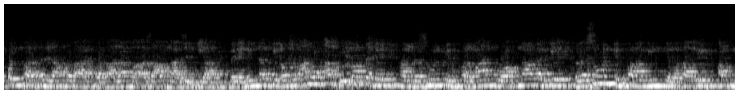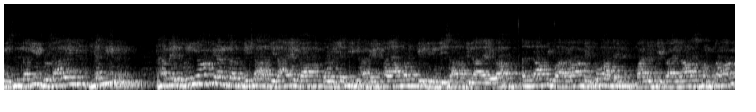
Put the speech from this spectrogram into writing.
उन पर अल्लाह तबारक व का अजाब नाजिल किया। मेरे मिल्लत के नौजवानों, अब भी वक्त है, हम रसूल के फरमान को अपना करके, रसूल के फरामीन के मुताबिक अपनी ज़िंदगी गुजारें। यही हमें दुनिया के अंदर निजात दिलाएगा और यही हमें कयामत के दिन निजात दिलाएगा। अल्लाह की बारगाह में दुआ है, मालिक कायनात, हम तमाम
